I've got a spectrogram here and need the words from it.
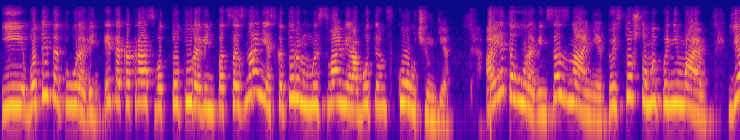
И вот этот уровень, это как раз вот тот уровень подсознания, с которым мы с вами работаем в коучинге. А это уровень сознания, то есть то, что мы понимаем. Я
